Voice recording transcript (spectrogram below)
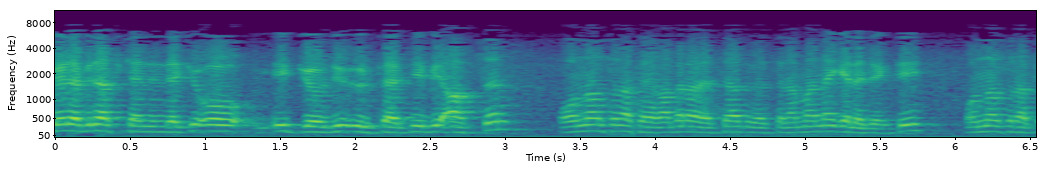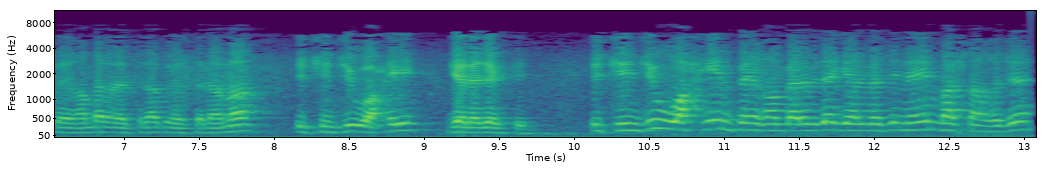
Şöyle biraz kendindeki o ilk gördüğü ürpertiyi bir atsın. Ondan sonra Peygamber aleyhissalatü vesselama ne gelecekti? Ondan sonra Peygamber aleyhissalatü vesselama ikinci vahiy gelecekti. İkinci vahyin peygamberimize gelmesi neyin başlangıcı?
